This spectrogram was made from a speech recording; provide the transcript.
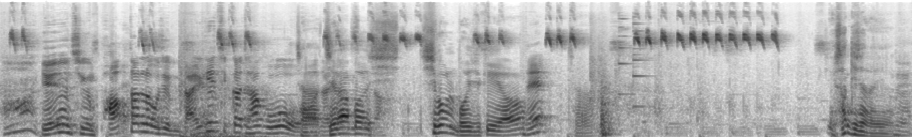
얘는 지금 밥 달라고 지금 날개짓까지 하고 자, 와, 제가 한번. 시, 시범을 보여줄게요. 네. 자, 삼키잖아요. 네.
